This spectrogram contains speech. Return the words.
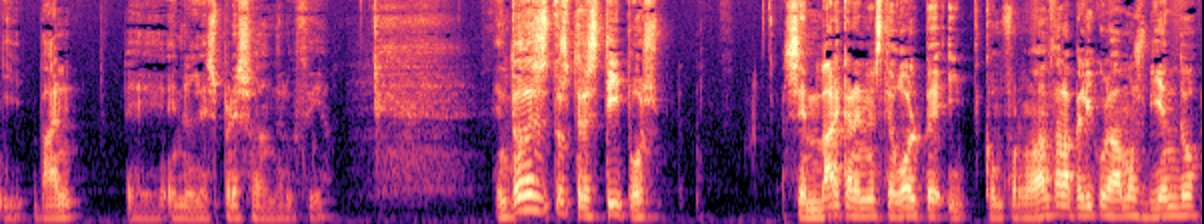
y van eh, en el expreso de Andalucía. Entonces estos tres tipos se embarcan en este golpe y conforme avanza la película vamos viendo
